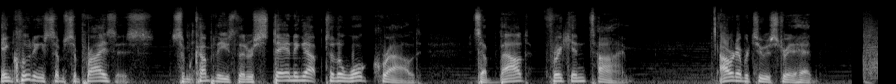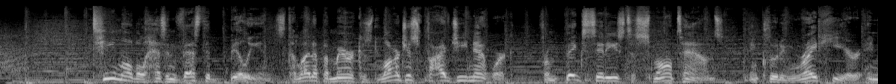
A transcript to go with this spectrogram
including some surprises, some companies that are standing up to the woke crowd. It's about freaking time. Hour number two is straight ahead. T-Mobile has invested billions to light up America's largest 5G network from big cities to small towns, including right here in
